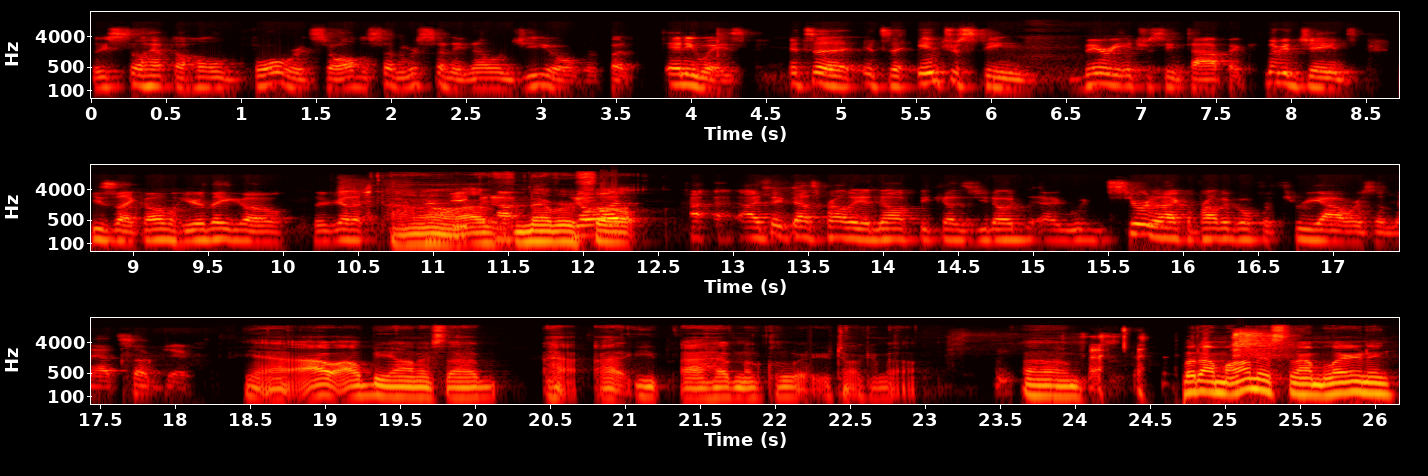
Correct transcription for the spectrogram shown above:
they still have to hold forward. So all of a sudden, we're sending LNG over. But anyways, it's a it's an interesting, very interesting topic. Look at James. He's like, oh, here they go. They're gonna. Know. I've never you know felt. I, I, think that's probably enough because you know Stuart and I could probably go for three hours on that subject. Yeah, I'll, I'll be honest. I I, you, I have no clue what you're talking about. Um, but I'm honest and I'm learning.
